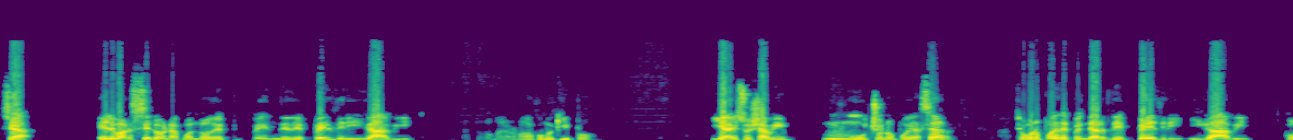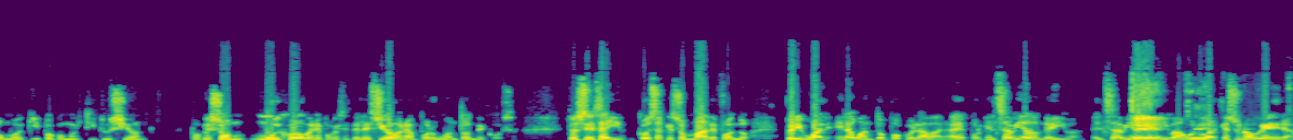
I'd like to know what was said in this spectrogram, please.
sea, el Barcelona cuando depende de Pedri y Gaby, está todo mal armado como equipo. Y a eso Xavi mm. mucho no puede hacer. O sea, bueno, puede depender de Pedri y Gaby como equipo, como institución. Porque son muy jóvenes, porque se te lesionan, por un montón de cosas. Entonces hay cosas que son más de fondo. Pero igual él aguantó poco la vara, ¿eh? porque él sabía dónde iba. Él sabía que iba a un lugar que es una hoguera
